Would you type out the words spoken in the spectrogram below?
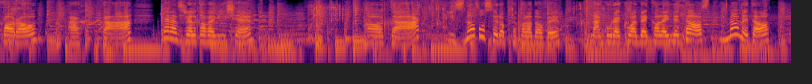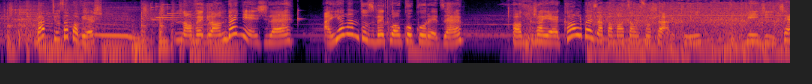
sporo. Aha, teraz żelkowe misie. O tak. I znowu syrop czekoladowy. Na górę kładę kolejny tost i mamy to. Babciu, co powiesz? No, wygląda nieźle. A ja mam tu zwykłą kukurydzę. Podgrzeję kolbę za pomocą suszarki. Widzicie?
